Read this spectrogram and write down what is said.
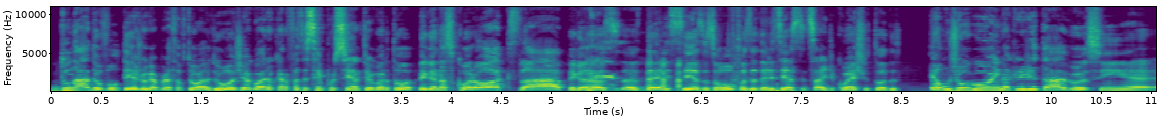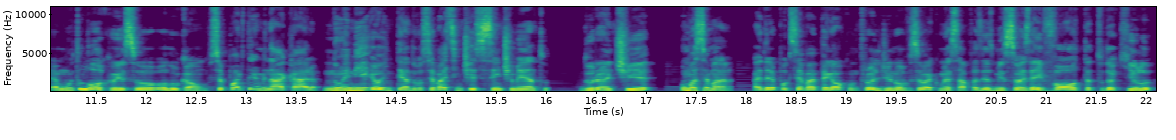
Do nada eu voltei a jogar Breath of the Wild hoje e agora eu quero fazer 100%. E agora eu tô pegando as Koroks lá, pegando as, as DLCs, as roupas da DLC, as side quest todas. É um jogo inacreditável, assim. É, é muito louco isso, ô Lucão. Você pode terminar, cara. No início, eu entendo, você vai sentir esse sentimento durante uma semana. Aí daqui a pouco você vai pegar o controle de novo, você vai começar a fazer as missões, aí volta tudo aquilo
